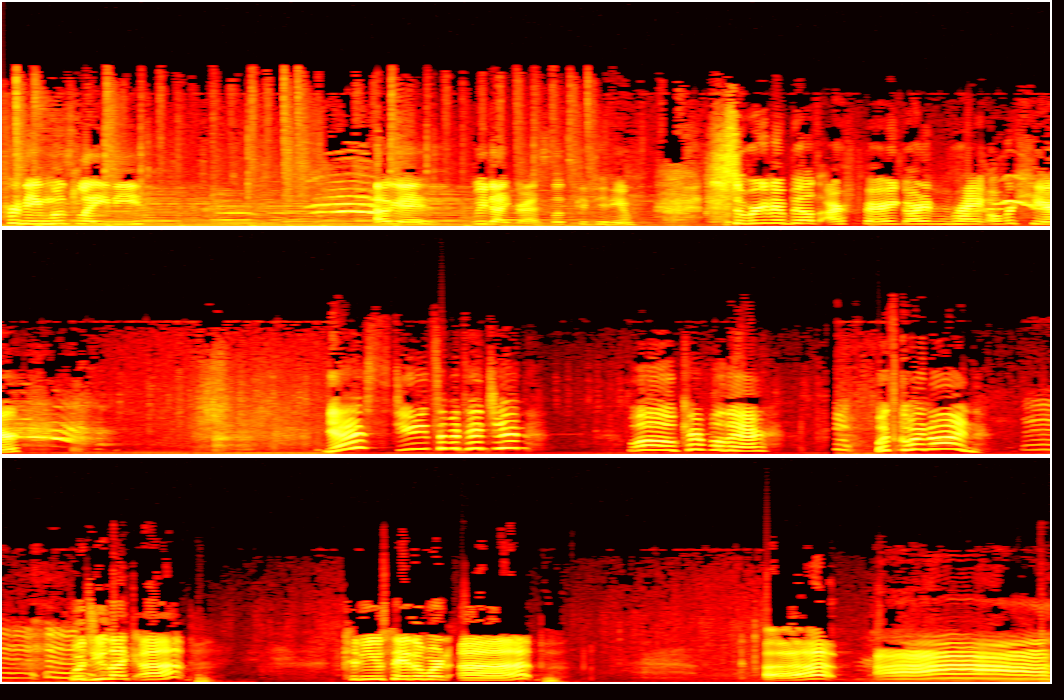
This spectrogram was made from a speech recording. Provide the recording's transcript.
Her name was Lady. Okay, we digress. Let's continue. So we're gonna build our fairy garden right over here. Yes? Do you need some attention? Whoa, careful there. What's going on? Would you like up? Can you say the word up? Up. Ah!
